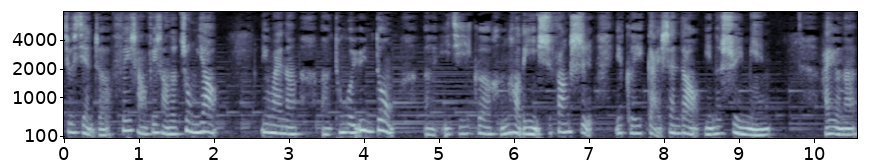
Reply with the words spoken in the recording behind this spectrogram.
就显得非常非常的重要。另外呢，呃，通过运动，嗯，以及一个很好的饮食方式，也可以改善到您的睡眠。还有呢，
